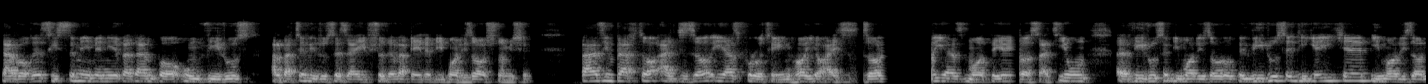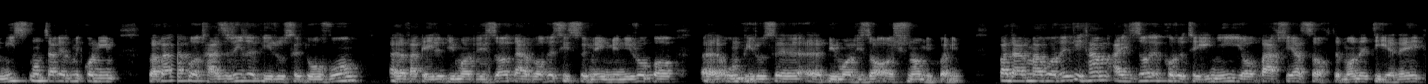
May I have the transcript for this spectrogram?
در واقع سیستم ایمنی بدن با اون ویروس البته ویروس ضعیف شده و غیر بیماریزا آشنا میشه. بعضی وقتا اجزایی از پروتئین ها یا اجزای از ماده وراثتی اون ویروس بیماریزا رو به ویروس دیگه ای که بیماریزا نیست منتقل می‌کنیم و بعد با تزریق ویروس دوم و غیر بیماریزا در واقع سیستم ایمنی رو با اون ویروس بیماریزا آشنا می‌کنیم. و در مواردی هم اجزای پروتئینی یا بخشی از ساختمان DNA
